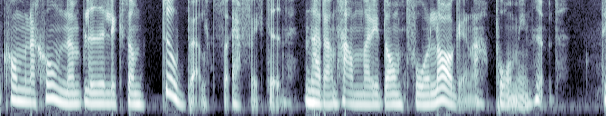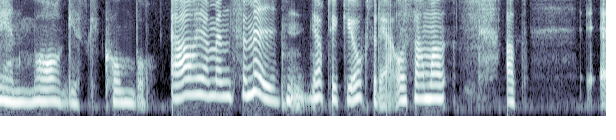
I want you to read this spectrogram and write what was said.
kombinationen blir liksom dubbelt så effektiv när den hamnar i de två lagren på min hud. Det är en magisk kombo. Ja, ja, men för mig, jag tycker ju också det. Och samma att eh,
